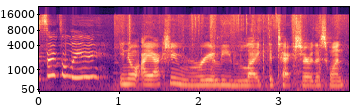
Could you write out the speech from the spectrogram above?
sizzly. You know, I actually really like the texture of this one.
